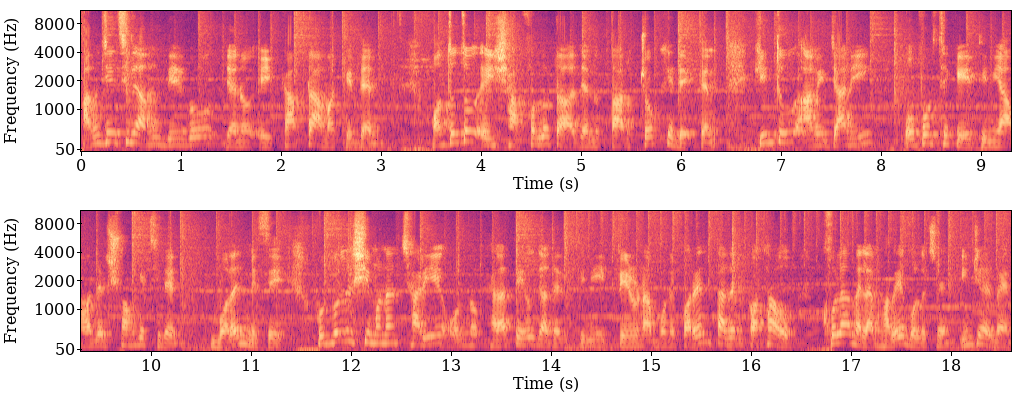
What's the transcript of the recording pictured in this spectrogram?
আমি চেয়েছিলাম দিয়েগো যেন এই কাপটা আমাকে দেন। অন্তত এই সাফল্যটা যেন তার চোখে দেখতেন। কিন্তু আমি জানি ওপর থেকে তিনি আমাদের সঙ্গে ছিলেন। বলেন মেসি, ফুটবলের সীমানা ছাড়িয়ে অন্য খেলাতেও যাদের তিনি প্রেরণা মনে করেন, তাদের কথাও খোলামেলাভাবে বলেছেন ইন্টারম্যান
